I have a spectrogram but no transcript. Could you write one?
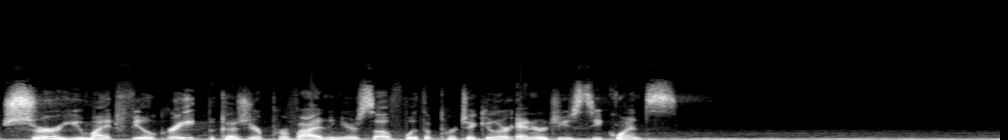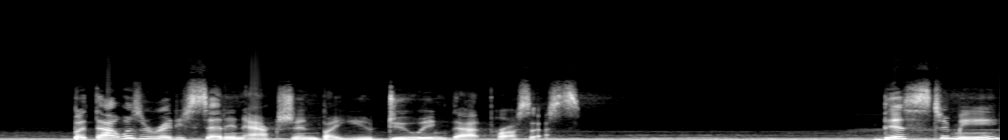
Sure, you might feel great because you're providing yourself with a particular energy sequence. But that was already set in action by you doing that process. This, to me,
